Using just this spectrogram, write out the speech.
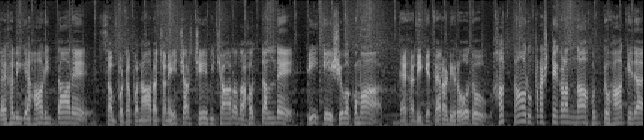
ದೆಹಲಿಗೆ ಹಾರಿದ್ದಾರೆ. ಸಂಪುಟ ಪುನಾರಚನೆ ಚರ್ಚೆ ವಿಚಾರದ ಹೊತ್ತಲ್ಲೇ ಡಿಕೆ ಶಿವಕುಮಾರ್ ದೆಹಲಿಗೆ ತೆರಳಿರೋದು ಹತ್ತಾರು ಪ್ರಶ್ನೆಗಳನ್ನ ಹುಟ್ಟು ಹಾಕಿದೆ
